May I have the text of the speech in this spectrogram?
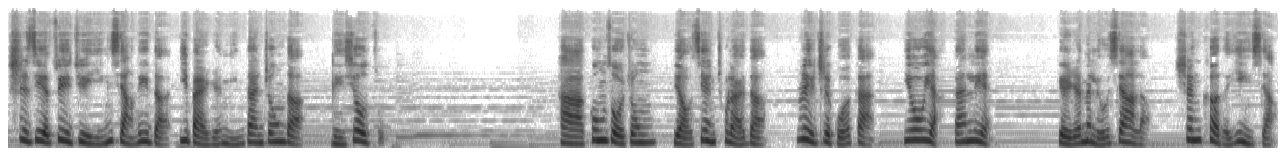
世界最具影响力的一百人名单中的领袖组。她工作中表现出来的睿智果敢、优雅干练，给人们留下了深刻的印象。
